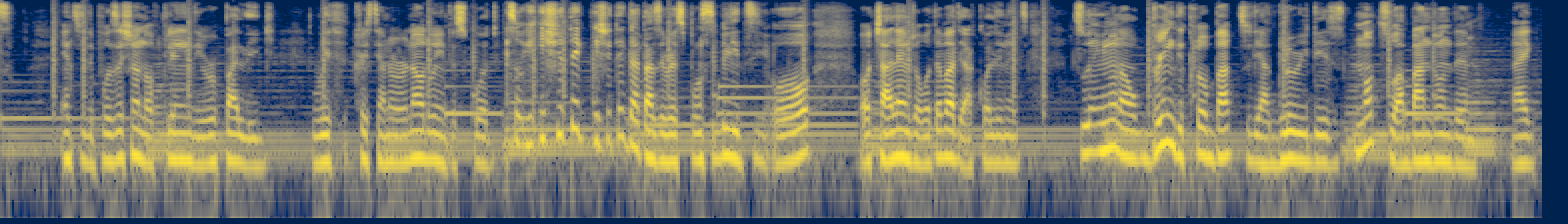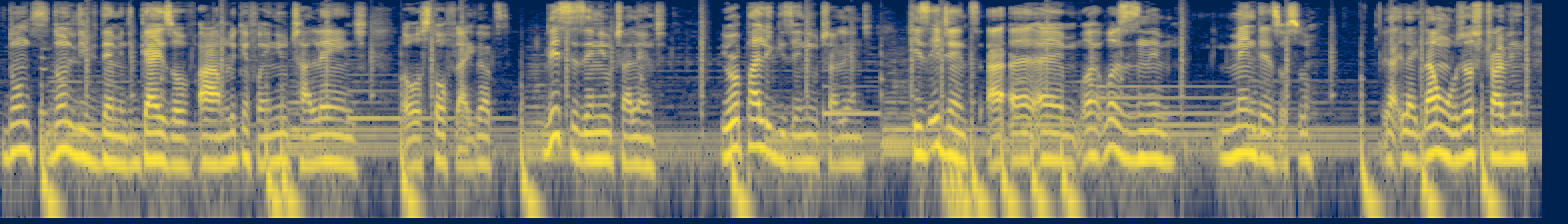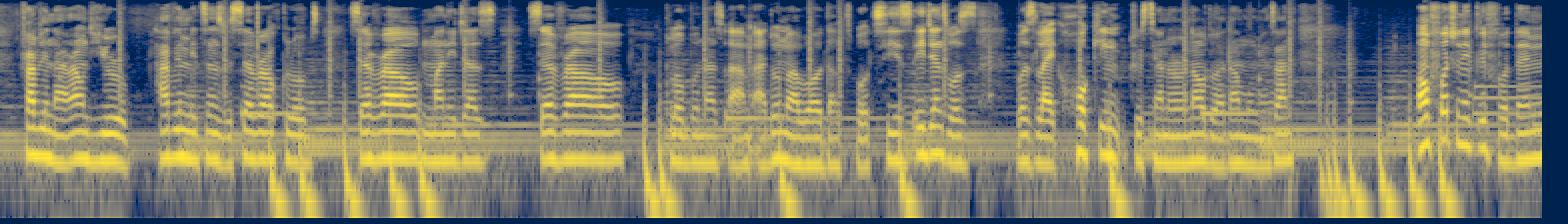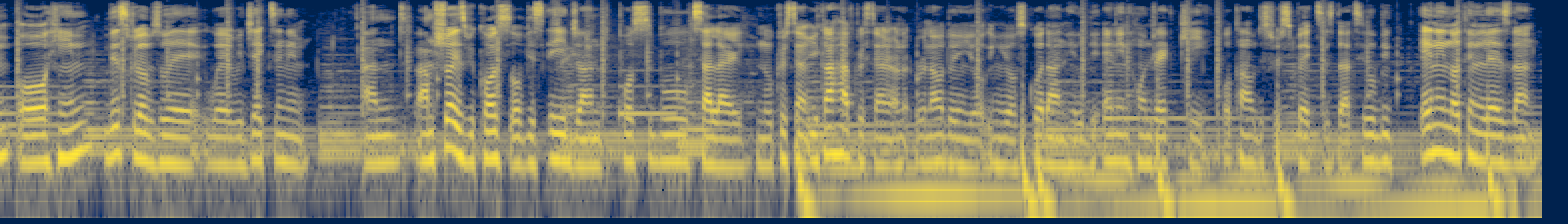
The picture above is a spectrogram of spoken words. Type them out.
into the position of playing the Europa League with Cristiano Ronaldo in the squad. So he should take he should take that as a responsibility or or challenge or whatever they are calling it to you know now bring the club back to their glory days, not to abandon them. Like don't don't leave them in the guise of ah, I'm looking for a new challenge or stuff like that. This is a new challenge. Europa League is a new challenge. His agent, uh, uh, um, what was his name? Mendes or so. Like, like that one was just traveling, traveling around Europe, having meetings with several clubs, several managers, several club owners. Um, I don't know about that, but his agent was was like hawking Cristiano Ronaldo at that moment, and unfortunately for them or him, these clubs were were rejecting him. And I'm sure it's because of his age and possible salary. You know, Christian, you can't have Cristiano Ronaldo in your in your squad and he'll be earning 100k. What kind of disrespect is that? He'll be earning nothing less than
